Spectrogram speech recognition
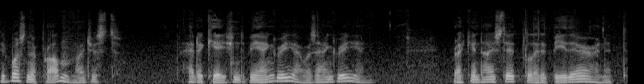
it wasn't a problem I just had occasion to be angry I was angry and recognized it let it be there and it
